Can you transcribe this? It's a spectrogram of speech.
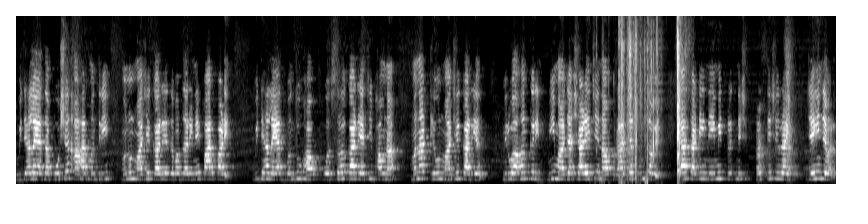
विद्यालयाचा पोषण आहार मंत्री म्हणून माझे कार्य जबाबदारीने पार पाडेल. विद्यालयात बंधुभाव व सहकार्याची भावना मनात ठेवून माझे कार्य निर्वाहन करीन. मी माझ्या शाळेचे नाव राज्यात उंचावेल. यासाठी नियमित प्रयत्नशील प्रयत्नशील राहील. जय हिंद जय भारत.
